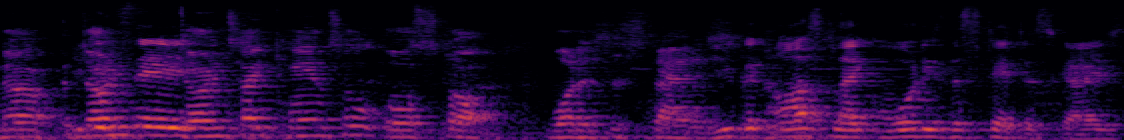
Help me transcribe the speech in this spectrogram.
No, You don't, say- don't say cancel or stop. What is the status? You can ask like what is the status, guys.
